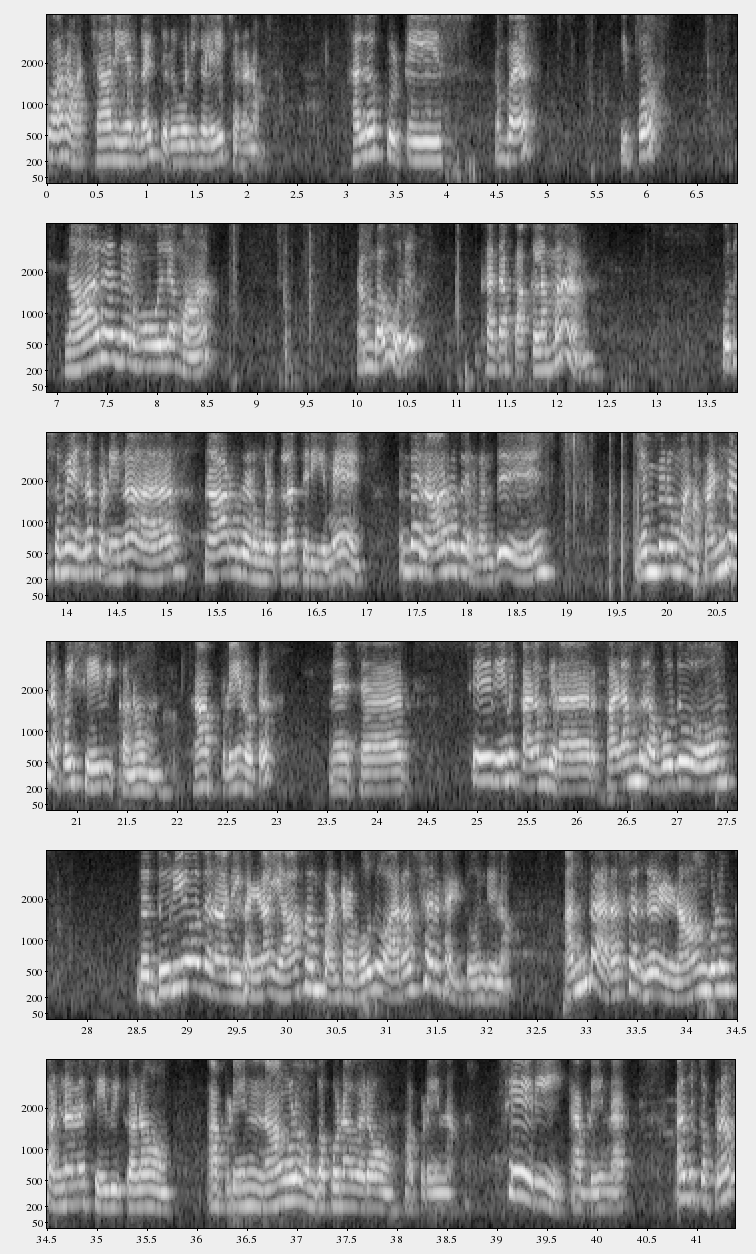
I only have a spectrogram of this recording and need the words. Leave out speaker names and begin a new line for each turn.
ஆழ்வார் ஆச்சாரியர்கள் திருவடிகளே சரணம். ஹலோ குட்டீஸ். நம்ம இப்போ நாரதர் மூலமா நம்ம ஒரு கதை பார்க்கலாமா? ஒரு சமயம் என்ன பண்ணினார்? நாரதர் உங்களுக்கெல்லாம் தெரியுமே. அந்த நாரதர் வந்து எம்பெருமான் கண்ணனை போய் சேவிக்கணும் அப்படின்னுட்டு நினைச்சார். சரின்னு கிளம்புறார். கிளம்புற போதும் இந்த துரியோதனாதிகள்லாம் யாகம் பண்ற போது அரசர்கள் தோன்றினான். அந்த அரசர்கள் நாங்களும் கண்ணனை சேவிக்கணும் அப்படின்னு நாங்களும் உங்க கூட வரோம் அப்படின்னா. சரி அப்படின்னார். அதுக்கப்புறம்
